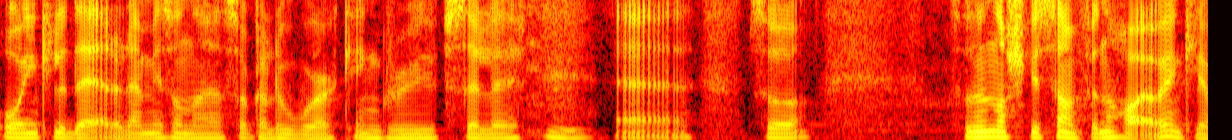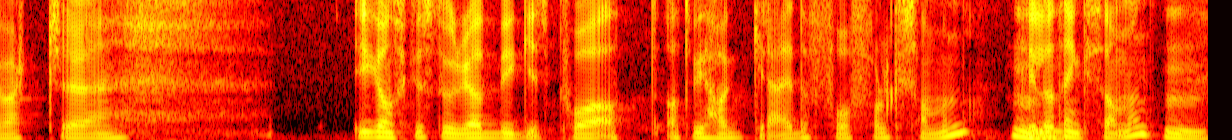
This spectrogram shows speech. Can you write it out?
og inkluderer dem i sånne såkalte working groups. Eller, Mm. eh, så, så det norske samfunnet har jo egentlig vært i ganske stor grad bygget på at, at vi har greid å få folk sammen, da, til Mm. å tenke sammen. Mm.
